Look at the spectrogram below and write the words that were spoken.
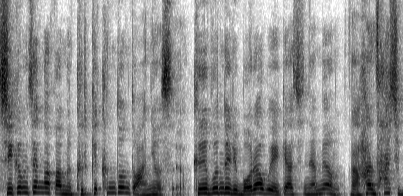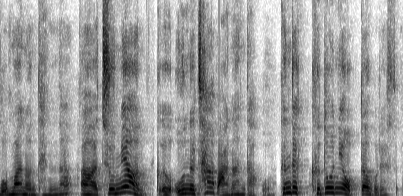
지금 생각하면 그렇게 큰 돈도 아니었어요. 그분들이 뭐라고 얘기하시냐면 아, 한 45만 원 됐나? 아, 주면 그 오늘 차압 안 한다고. 근데 그 돈이 없다고 그랬어요.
